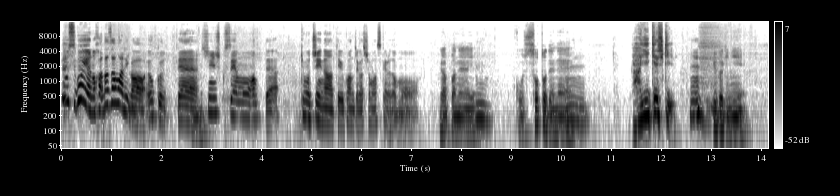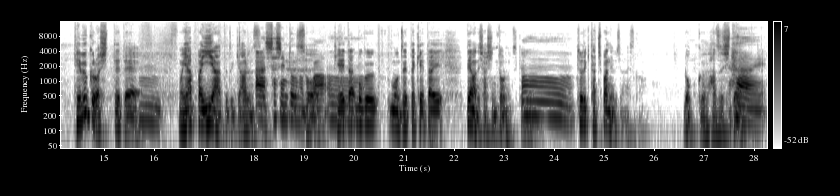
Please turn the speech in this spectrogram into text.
でもすごいあの肌触りがよくってうん。伸縮性もあって気持ちいいなっていう感じがしますけれども、やっぱねうん。こう外でうねん。あいい景色うんっていう時に手袋しててうん。もうやっぱいいやって時あるんですよ。あ写真撮るのとか。そう。携帯僕もう絶対携帯電話で写真撮るんですけどうん。そういう時タッチパネルじゃないですか。ロック外してはい。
